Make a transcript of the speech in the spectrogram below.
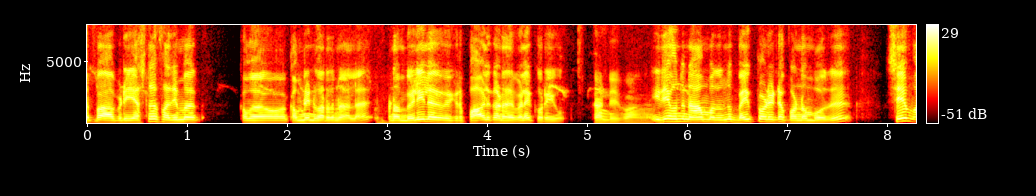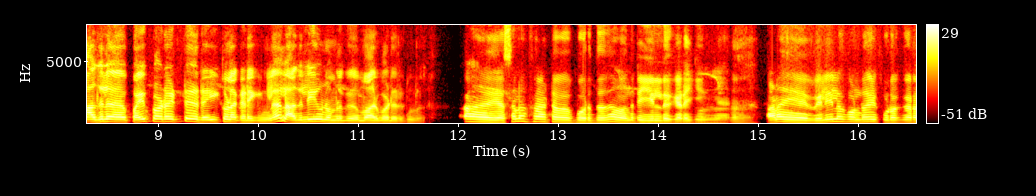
இப்போ அப்படி எஸ்னஃப் அதிகமாக கம்ப்ளைண்ட் வரதுனால இப்போ நம்ம வெளியில் வைக்கிற பாலுக்கான விலை குறையும். கண்டிப்பாங்க. இதே வந்து நாம் அதை வந்து பை ப்ராடக்டாக பண்ணும்போது சேம் அதில் பை ப்ராடக்ட் ஈக்குவலாக கிடைக்குங்களா? இல்லை அதுலேயும் நம்மளுக்கு மாறுபாடு இருக்குங்களா? எஸ்என்எஃப் ஃபேட்டை பொறுத்து தான் வந்துட்டு ஈல்டு கிடைக்குங்க. ஆனால் வெளியில் கொண்டு போய் கொடுக்குற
